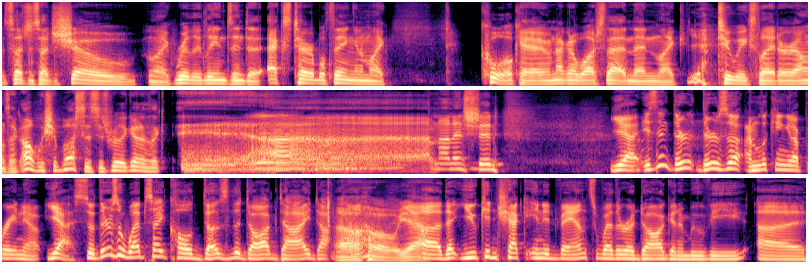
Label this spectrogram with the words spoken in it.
such and such a show like really leans into X terrible thing. And I'm like, cool, okay, I'm not gonna watch that. And then like Yeah. two weeks later, I was like, oh, we should watch this. It's really good. I was like, eh, not interested. Yeah, isn't there? There's a. I'm looking it up right now. Yeah, so there's a website called DoesTheDogDie.com. Oh yeah. uh, that you can check in advance whether a dog in a movie uh,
